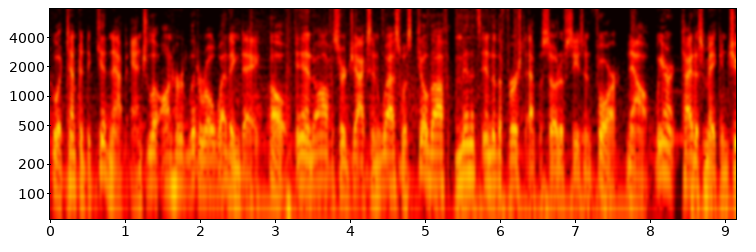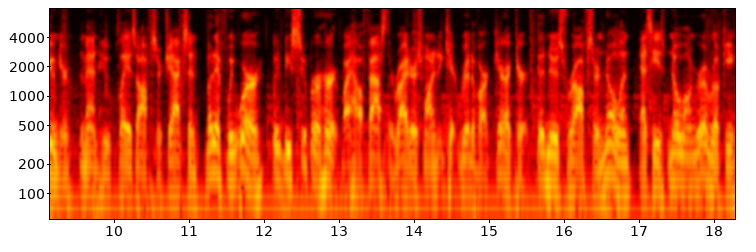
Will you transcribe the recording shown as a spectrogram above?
who attempted to kidnap Angela on her literal wedding day. Oh, and Officer Jackson West was killed off minutes into the first episode of Season 4. Now, we aren't Titus Makin Jr., the man who plays Officer Jackson, but if we were, we'd be super hurt by how fast the writers wanted to get rid of our character. Good news for Officer Nolan, as he's no longer a rookie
